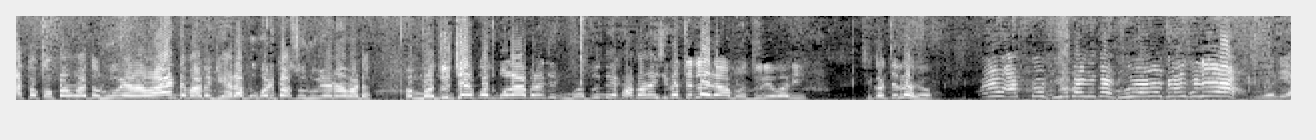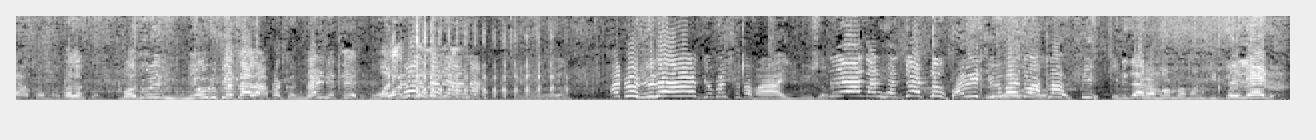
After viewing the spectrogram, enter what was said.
આ તો કપામાં તો રૂવેણા આવે ને મારે ઘેર આપવું પડી પાછું રૂવેણા માટે. મજૂર ચાર પાંચ બોલાવ્યા પડે છે મજૂર દેખાતો નહીં. શિખર ચટલા રહ્યા મજૂર એ વળી શિખર કેટલા રહ્યો? મજૂર નેવું રૂપિયા ચાલે. આપડે ઘરના ને એટલે રમણ રમણ ગીત ગઈ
